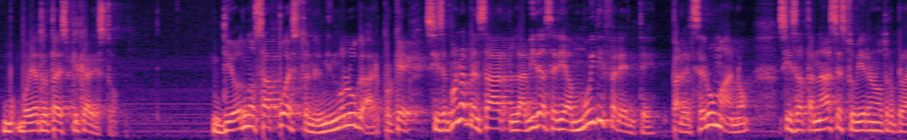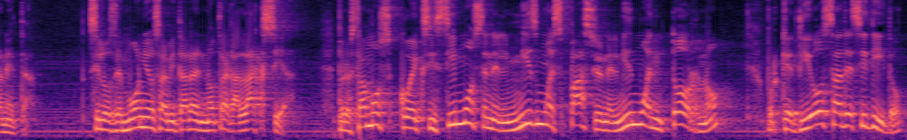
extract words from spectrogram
voy a tratar de explicar esto. Dios nos ha puesto en el mismo lugar, porque si se pone a pensar, la vida sería muy diferente para el ser humano si Satanás estuviera en otro planeta, si los demonios habitaran en otra galaxia. Pero estamos, coexistimos en el mismo espacio, en el mismo entorno, porque Dios ha decidido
